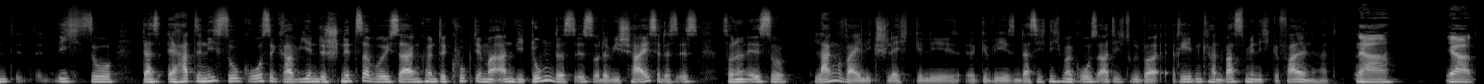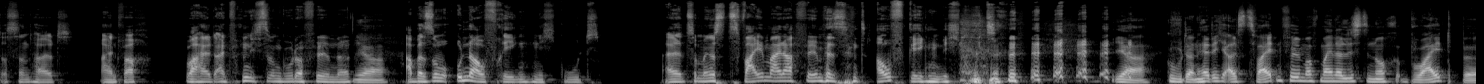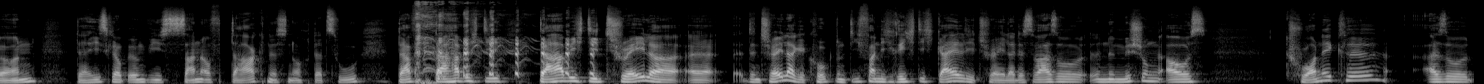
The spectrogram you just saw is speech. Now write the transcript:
nicht so, dass er hatte nicht so große gravierende Schnitzer, wo ich sagen könnte, guck dir mal an, wie dumm das ist oder wie scheiße das ist, sondern er ist so langweilig schlecht äh, gewesen, dass ich nicht mal großartig drüber reden kann, was mir nicht gefallen hat. Ja, ja, das sind halt einfach, war halt einfach nicht so ein guter Film, ne? Ja. Aber so unaufregend nicht gut. Also zumindest zwei meiner Filme sind aufregend nicht gut. ja, gut, dann hätte ich als zweiten Film auf meiner Liste noch Brightburn. Der hieß, glaube ich, irgendwie Son of Darkness noch dazu. Da, da habe ich die, da habe ich die Trailer, äh, den Trailer geguckt und die fand ich richtig geil, die Trailer. Das war so eine Mischung aus Chronicle, also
